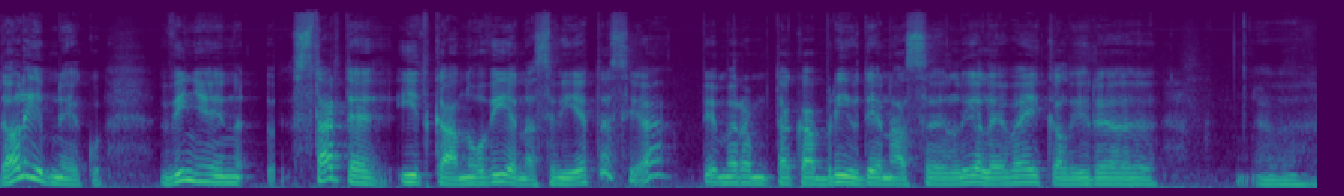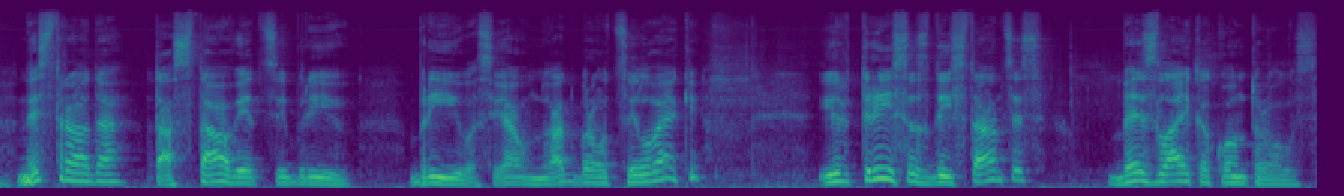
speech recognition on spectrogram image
dalībnieku. Viņi startē it kā no vienas vietas, ja, piemēram, tā kā brīvdienās eh, lielie veikali ir eh, eh, nestrādā, tās stāvvietas ir brīv, brīvas, ja, un atbrauc cilvēki. Ir trīs distances bez laika kontroles,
